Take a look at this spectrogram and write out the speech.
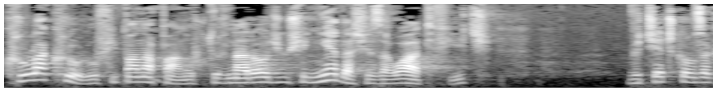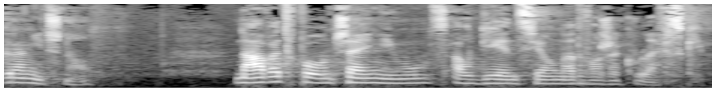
króla królów i pana panów, który narodził się, nie da się załatwić wycieczką zagraniczną, nawet w połączeniu z audiencją na dworze królewskim.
